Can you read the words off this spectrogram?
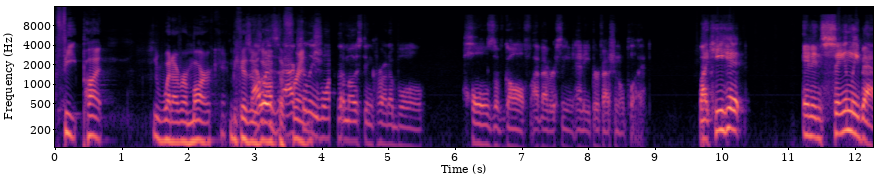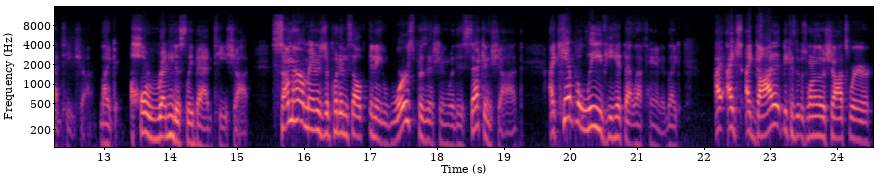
feet putt whatever mark because it was, was off the fringe. That was actually one of the most incredible holes of golf I've ever seen any professional play. Like he hit an insanely bad tee shot, like horrendously bad tee shot. Somehow managed to put himself in a worse position with his second shot. I can't believe he hit that left-handed. Like I, I, I got it because it was one of those shots where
